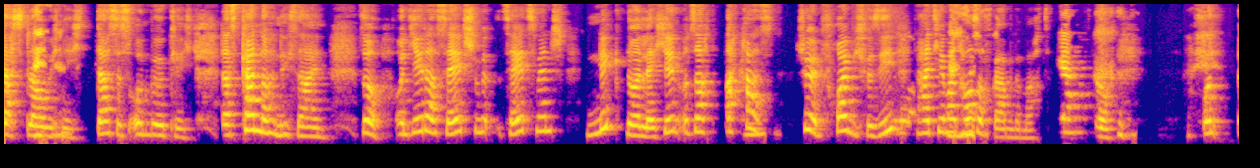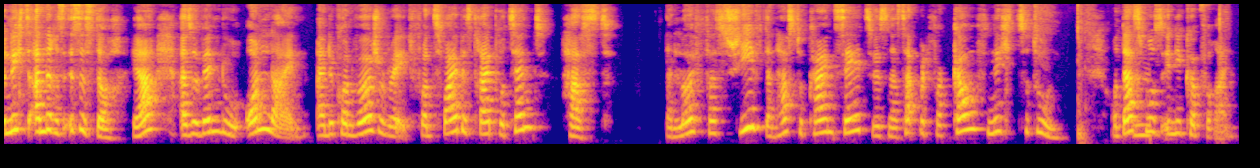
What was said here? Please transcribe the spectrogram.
das glaube ich nicht. Das ist unmöglich. Das kann doch nicht sein. So, und jeder Sales Salesmensch nickt nur lächeln und sagt, ach krass, mhm. schön, freue mich für Sie. Da hat jemand Hausaufgaben gemacht. Ja. So. Und nichts anderes ist es doch, ja? Also wenn du online eine Conversion Rate von zwei bis drei Prozent hast, dann läuft was schief, dann hast du kein Saleswissen. Das hat mit Verkauf nichts zu tun. Und das mhm. muss in die Köpfe rein,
